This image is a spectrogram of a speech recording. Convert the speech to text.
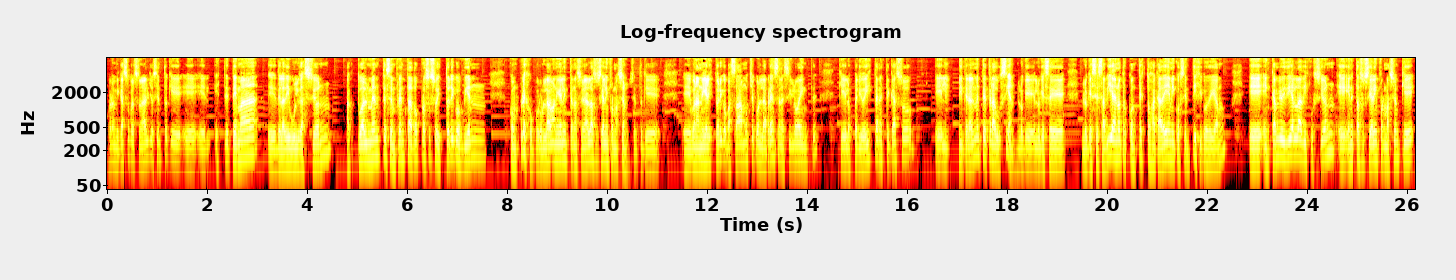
Bueno, en mi caso personal, yo siento que eh, el- este tema eh, de la divulgación actualmente se enfrenta a dos procesos históricos bien complejos. Por un lado, a nivel internacional, la sociedad de la información. Siento que, eh, bueno, a nivel histórico pasaba mucho con la prensa en el siglo XX, que los periodistas en este caso literalmente traducían lo que, lo, que se, lo que se sabía en otros contextos académicos, científicos, digamos. En cambio, hoy día la difusión en esta sociedad de la información que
